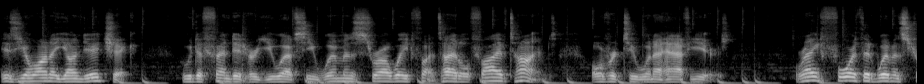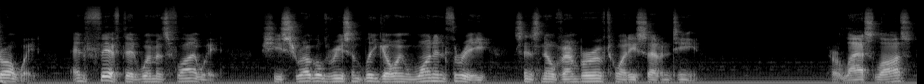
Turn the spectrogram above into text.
is Joanna Jędrzejczyk, who defended her UFC Women's Strawweight title five times over two and a half years. Ranked fourth at Women's Strawweight and fifth at Women's Flyweight, she struggled recently, going 1 and 3 since November of 2017. Her last loss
